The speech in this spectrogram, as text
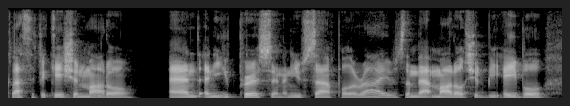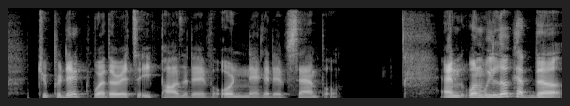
classification model and a new person, a new sample arrives, then that model should be able to predict whether it's a positive or negative sample. And when we look at the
